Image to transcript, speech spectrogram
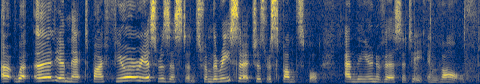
uh, were earlier met by furious resistance from the researchers responsible and the university involved.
